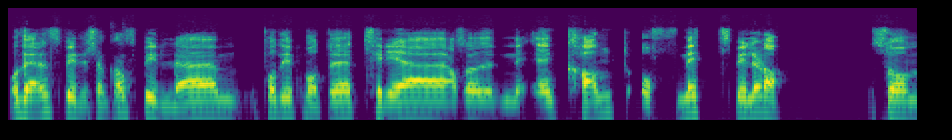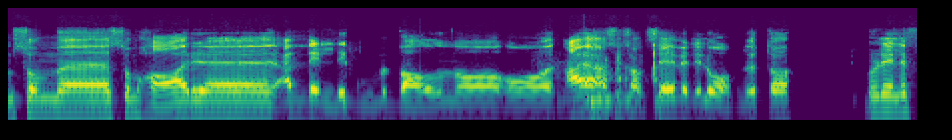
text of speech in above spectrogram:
Og det er en spiller som kan spille på de på en måte tre Altså en kant off-midt-spiller, da. Som, som, eh, som har, eh, er veldig god med ballen og, og Nei, jeg syns han ser veldig lovende ut. og når det gjelder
